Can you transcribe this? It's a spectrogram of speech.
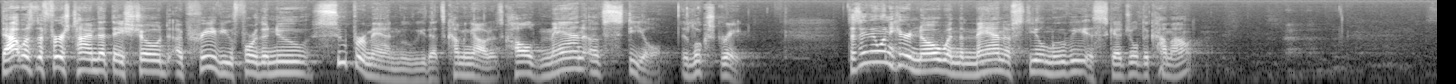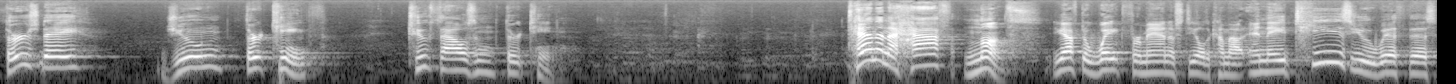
that was the first time that they showed a preview for the new Superman movie that's coming out. It's called Man of Steel. It looks great. Does anyone here know when the Man of Steel movie is scheduled to come out? Thursday, June 13th, 2013. Ten and a half months you have to wait for Man of Steel to come out, and they tease you with this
